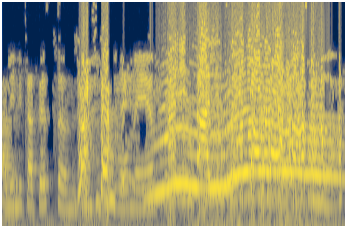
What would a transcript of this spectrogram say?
A Aline tá testando, gente, nesse momento. Aline tá alisando.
